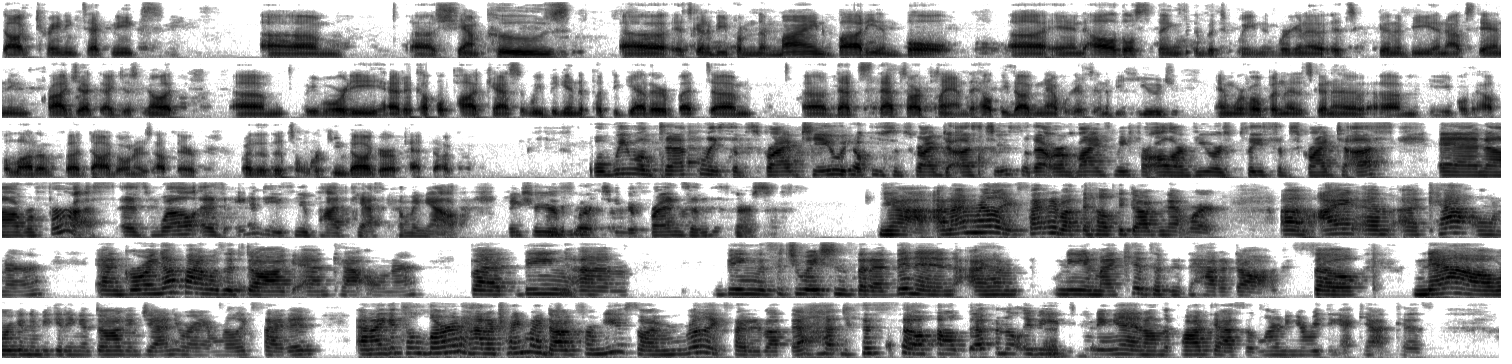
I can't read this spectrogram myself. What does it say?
dog training techniques, um, uh, shampoos. Uh, it's going to be from the mind, body, and bowl, uh, and all those things in between. And we're gonna, it's to be an outstanding project. I just know it. Um, we've already had a couple podcasts that we begin to put together, but um, uh, that's that's our plan. The Healthy Dog Network is going to be huge, and we're hoping that it's going to um, be able to help a lot of uh, dog owners out there, whether that's a working dog or a pet dog. Well, we will definitely subscribe to you. We hope you subscribe to us too. So that reminds me for all our viewers, please subscribe to us and uh, refer us, as well as Andy's new podcast coming out. Make sure you refer it to your friends and listeners. Yeah, and I'm really excited about the Healthy Dog Network. Um, I am a cat owner, and growing up, I was a dog and cat owner. But being mm. um, being the situations that I've been in, I have me and my kids haven't had a dog. So now we're going to be getting a dog in January. I'm really excited. And I get to learn how to train my dog from you, so I'm really excited about that. so I'll definitely be tuning in on the podcast and learning everything I can because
